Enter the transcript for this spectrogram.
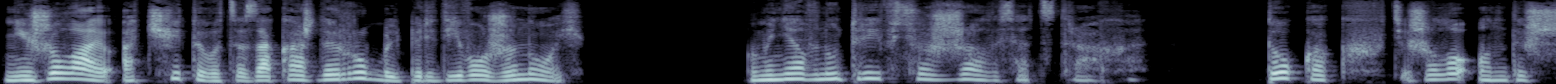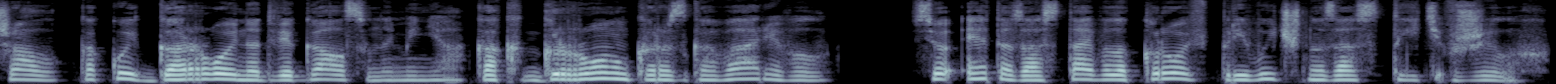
Не желаю отчитываться за каждый рубль перед его женой. У меня внутри все сжалось от страха. То, как тяжело он дышал, какой горой надвигался на меня, как громко разговаривал, все это заставило кровь привычно застыть в жилах.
